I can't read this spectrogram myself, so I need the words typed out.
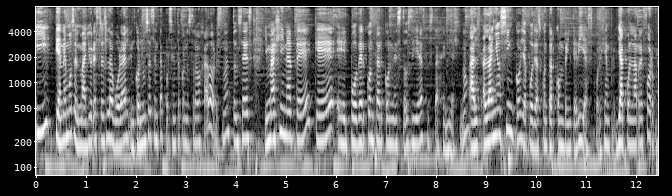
y tenemos el mayor estrés laboral con un 60% con los trabajadores, ¿no? Entonces, imagínate que el poder contar con estos días pues está genial, ¿no? Al, al año 5 ya podrías contar con 20 días, por ejemplo, ya con la reforma,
